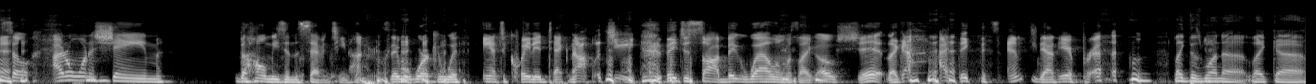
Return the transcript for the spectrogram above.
so I don't want to shame the homies in the 1700s. They were working with antiquated technology. They just saw a big well and was like, "Oh shit! Like I, I think it's empty down here, bro." like there's one uh like uh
